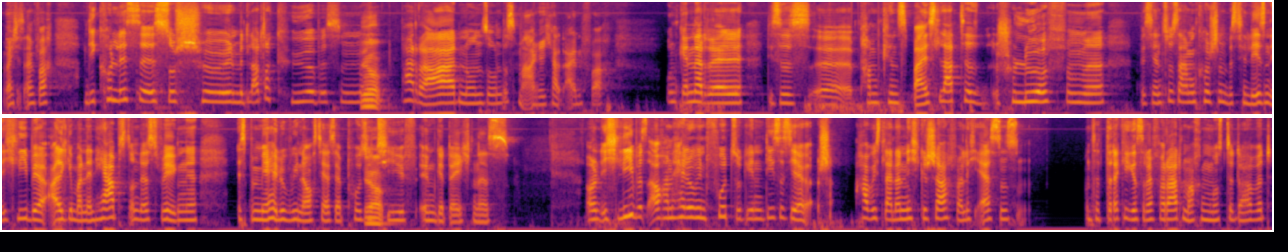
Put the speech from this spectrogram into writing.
Weil ich das einfach. Und die Kulisse ist so schön mit lauter Kürbissen Ja. und Paraden und so. Und das mag ich halt einfach. Und generell dieses äh, Pumpkin Spice Latte schlürfen, äh, bisschen zusammenkuscheln, ein bisschen lesen. Ich liebe allgemein den Herbst und deswegen ist bei mir Halloween auch sehr, sehr positiv im Gedächtnis. Und ich liebe es auch an Halloween vorzugehen. Dieses Jahr habe ich es leider nicht geschafft, weil ich erstens unser dreckiges Referat machen musste, David.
